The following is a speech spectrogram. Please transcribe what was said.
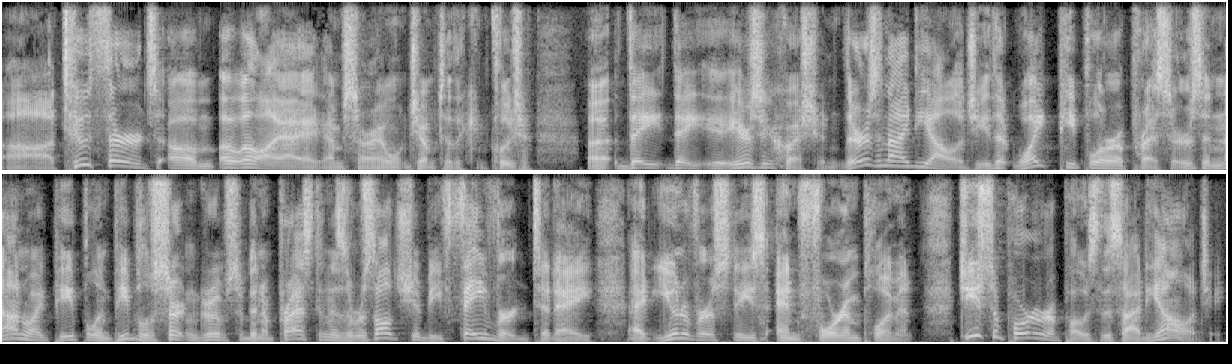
uh, two thirds. Um, oh, well, I, I'm sorry, I won't jump to the conclusion. Uh, they, they. Here's your question. There is an ideology that white people are oppressors and non-white people and people of certain groups have been oppressed, and as a result, should be favored today at universities and for employment. Do you support or oppose this ideology?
